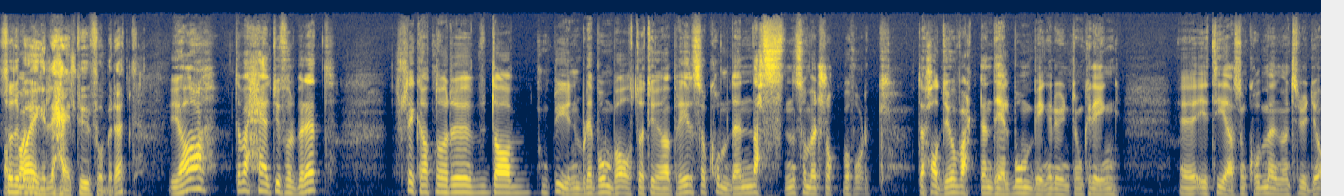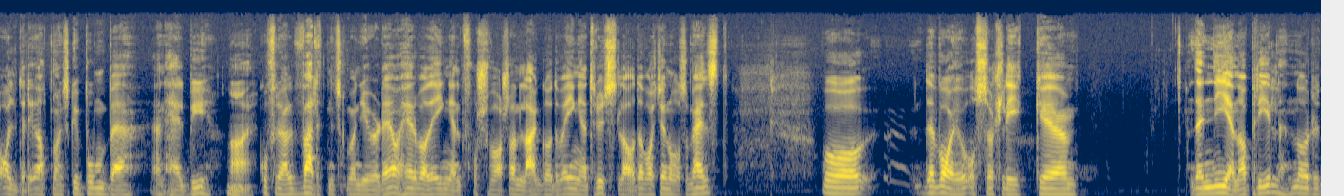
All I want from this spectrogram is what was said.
Så det var man, egentlig helt uforberedt? Ja, det var helt uforberedt. Slik at når eh, da byen ble bomba 28.4, så kom det nesten som et sjokk på folk. Det hadde jo vært en del bombing rundt omkring eh, i tida som kom, men man trodde jo aldri at man skulle bombe en hel by. Nei. Hvorfor i all verden skulle man gjøre det? Og Her var det ingen forsvarsanlegg, og det var ingen trusler, og det var ikke noe som helst. Og det var jo også slik eh, den 9. april, når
